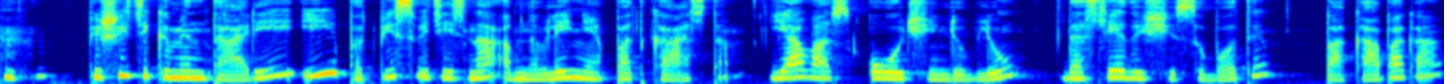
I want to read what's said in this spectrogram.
Пишите комментарии и подписывайтесь на обновление подкаста. Я вас очень люблю. До следующей субботы. Пока-пока.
